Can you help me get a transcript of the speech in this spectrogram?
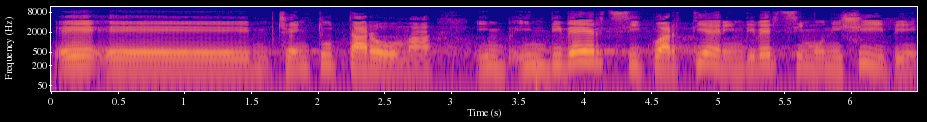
c'è in tutta Roma, in, in, diversi quartieri, in diversi municipi.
